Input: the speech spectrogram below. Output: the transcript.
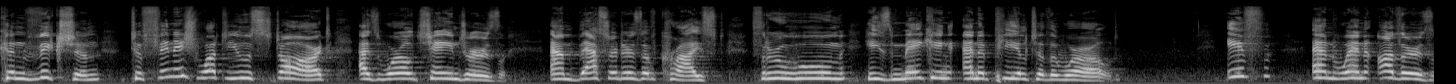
conviction to finish what you start as world changers, ambassadors of Christ, through whom He's making an appeal to the world. If and when others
